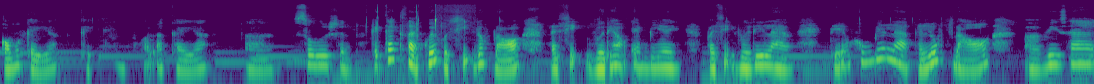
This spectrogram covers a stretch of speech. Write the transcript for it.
có một cái cái gọi là cái à, uh, solution. Cái cách giải quyết của chị lúc đó là chị vừa đi học MBA và chị vừa đi làm. Thì em không biết là cái lúc đó uh, visa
